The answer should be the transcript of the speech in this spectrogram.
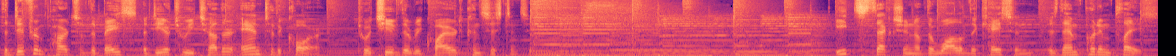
The different parts of the base adhere to each other and to the core to achieve the required consistency. Each section of the wall of the caisson is then put in place,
